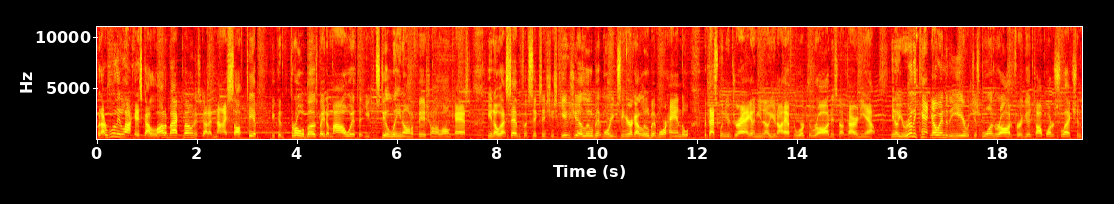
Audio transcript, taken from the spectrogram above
but I really like it. It's got a lot of backbone. It's got a nice soft tip. You can throw a buzz bait a mile with it. You can still lean on a fish on a long cast. You know, that seven foot six inch just gives you a little bit more. You can see here I got a little bit more handle, but that's when you're dragging them, you know, you're not having to work the rod and it's not tiring you out. You know, you really can't go into the year with just one rod for a good topwater selection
